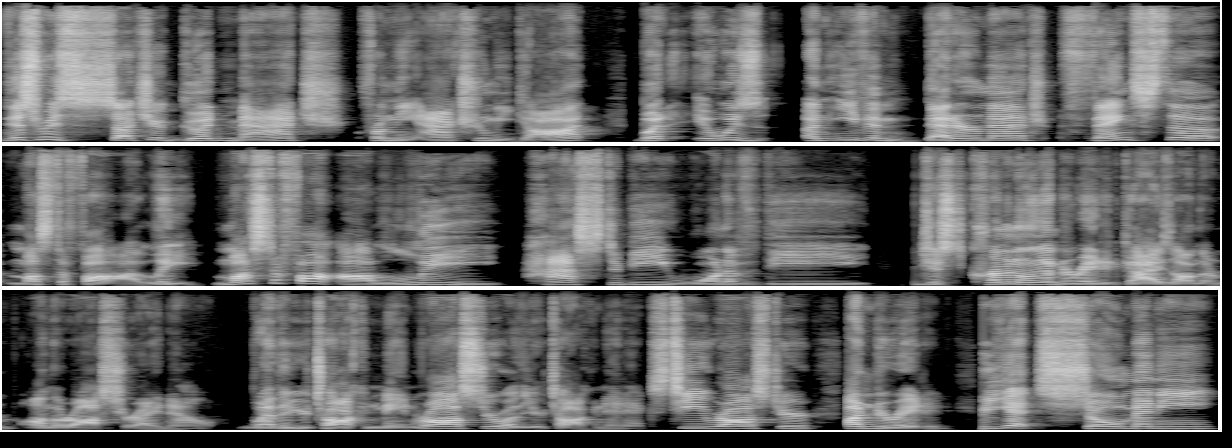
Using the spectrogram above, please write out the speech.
This was such a good match from the action we got, but it was an even better match thanks to Mustafa Ali. Mustafa Ali has to be one of the just criminally underrated guys on the on the roster right now. Whether you're talking main roster, whether you're talking NXT roster, underrated. We get so many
